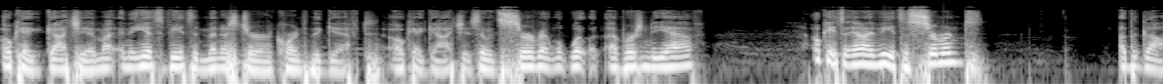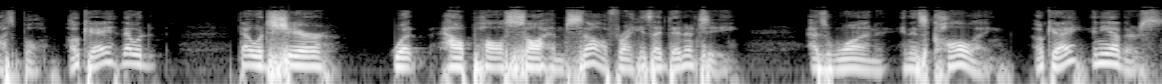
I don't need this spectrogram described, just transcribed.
Okay, gotcha. In, my, in the ESV, it's a minister according to the gift. Okay, gotcha. So it's servant. What, what, what version do you have? Okay, so NIV, it's a servant of the gospel. Okay, that would that would share what how Paul saw himself, right? His identity as one in his calling. Okay, any others?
